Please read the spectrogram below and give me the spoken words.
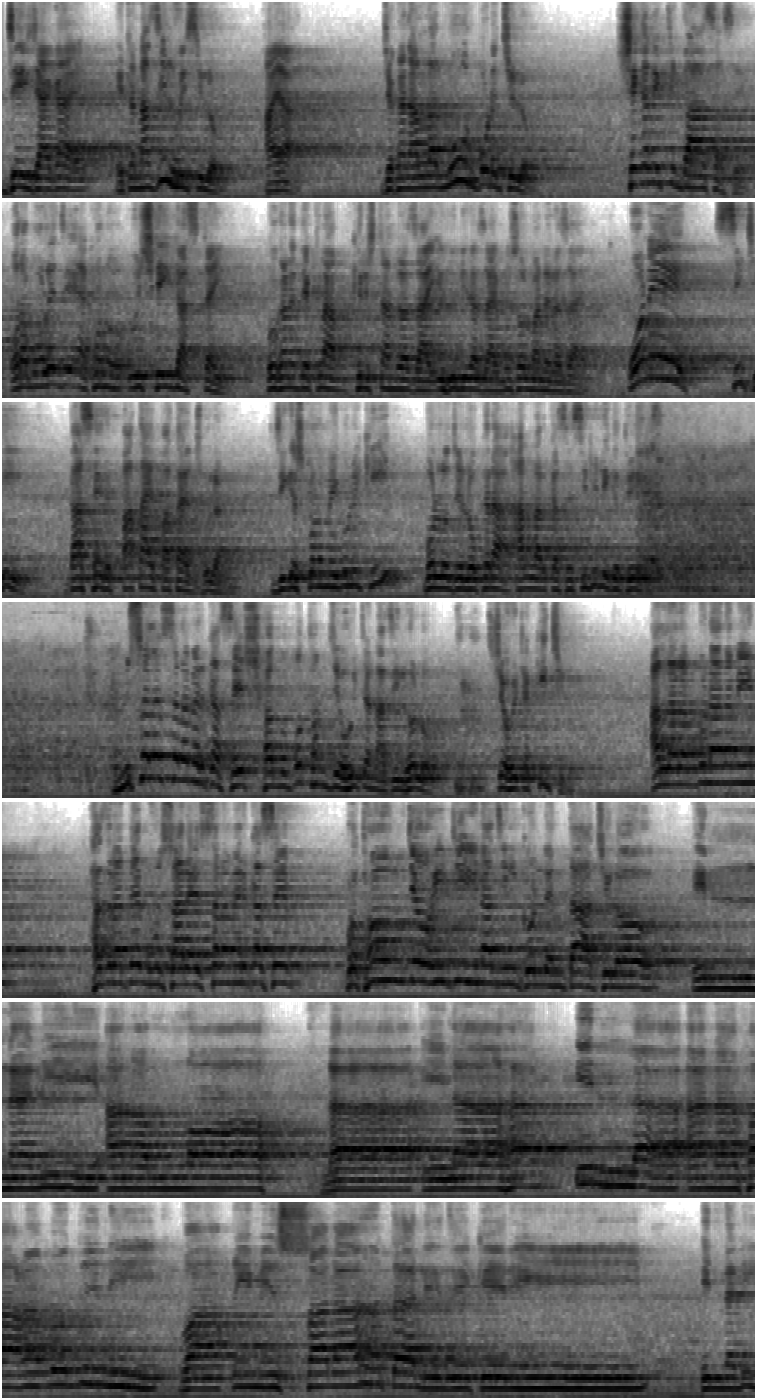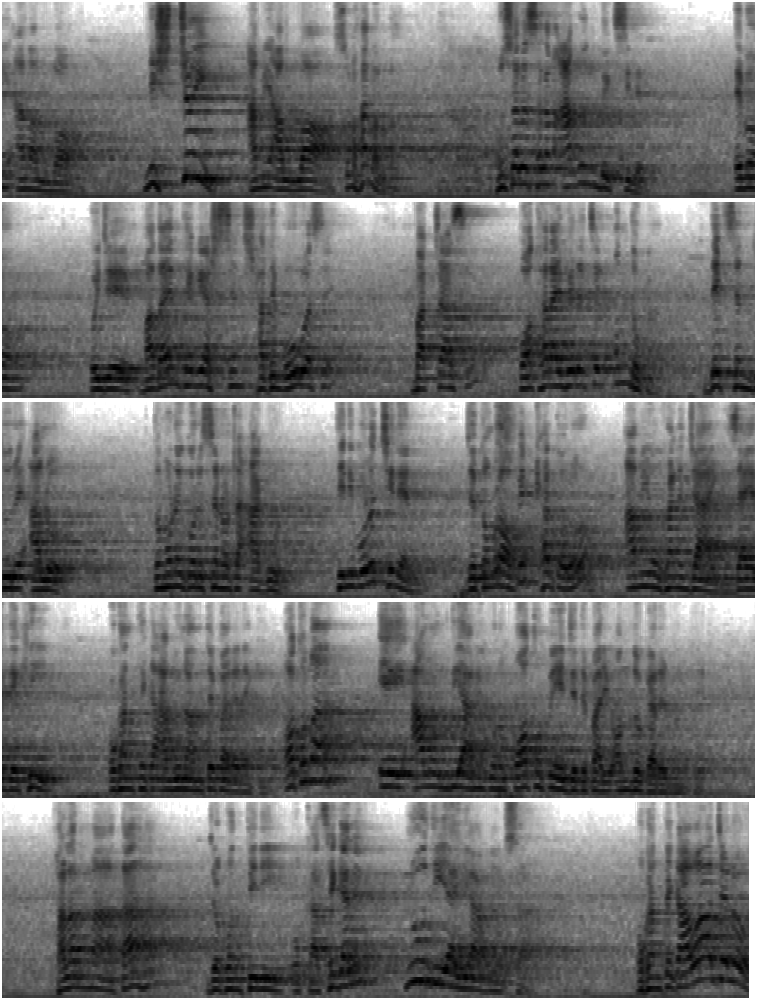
যেই জায়গায় এটা নাজিল হয়েছিল আয়া যেখানে আল্লাহর নূর পড়েছিল সেখানে একটি গাছ আছে। ওরা বলে যে এখনও ওই সেই গাছটাই। ওখানে দেখলাম খ্রিস্টানরা যায়, ইহুদিরা যায়, মুসলমানেরা যায়। অনেক চিঠি গাছের পাতায় পাতায় ঝুলানো। জিজ্ঞেস করলাম, এগুলি কি? বলল যে, লোকেরা আল্লাহর কাছে চিঠি লিখে থুয়ে গেছে। মুসা আলাহিসাল্লামের কাছে সর্বপ্রথম যে ওইটা নাজিল হলো, সে ওইটা কি ছিল? আল্লাহ রাব্বুল আলামিন হযরতে মুসা আলাইহিস কাছে প্রথম যে ওহিটি নাজিল করলেন তা ছিল, ইন্নানি লা ইল্লা ইন্নানি নিশ্চয়ই আমি আল্লাহ মুসা আলাহিস সাল্লাম আগুন দেখছিলেন এবং ওই যে মাদায়ন থেকে আসছেন, সাথে বউ আছে, বাচ্চা আছে, পথ হারায় ফেলেছেন, অন্ধকার। দেখছেন দূরে আলো, তো মনে করেছেন ওটা আগুন। তিনি বলেছিলেন যে, তোমরা অপেক্ষা করো, আমি ওখানে যাই যাই দেখি ওখান থেকে আগুন আনতে পারে নাকি। অথবা এই আলোর দিয়ে আমি কোনো পথও পেয়ে যেতে পারি অন্ধকারের মধ্যে। ফালাম্মা তাহা, যখন তিনি ও কাছে গেলেন নু দিয়া ইয়া মুসা, ওখান থেকে আওয়াজ এলো।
